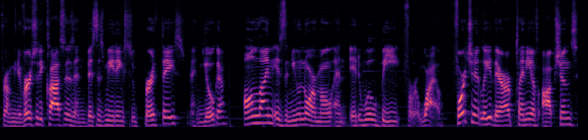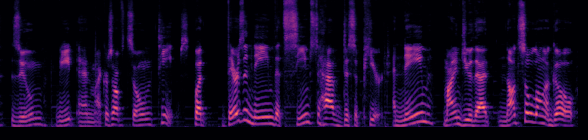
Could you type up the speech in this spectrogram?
From university classes and business meetings to birthdays and yoga, online is the new normal and it will be for a while. Fortunately, there are plenty of options Zoom, Meet, and Microsoft's own Teams. But there's a name that seems to have disappeared. A name, mind you, that not so long ago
